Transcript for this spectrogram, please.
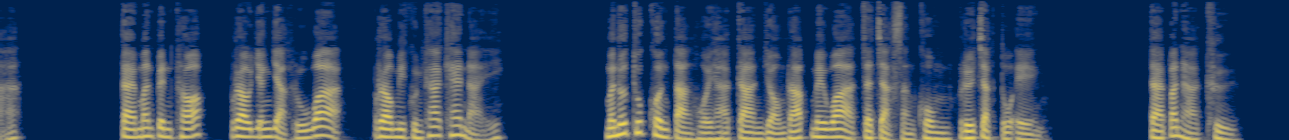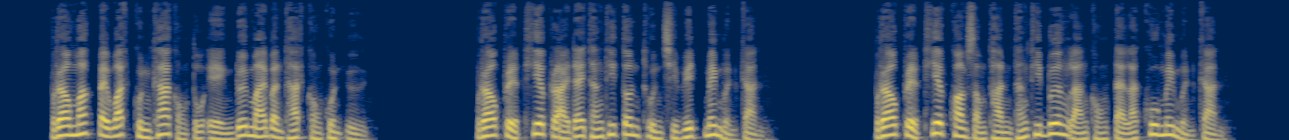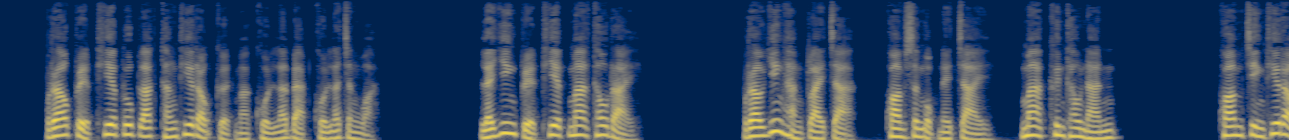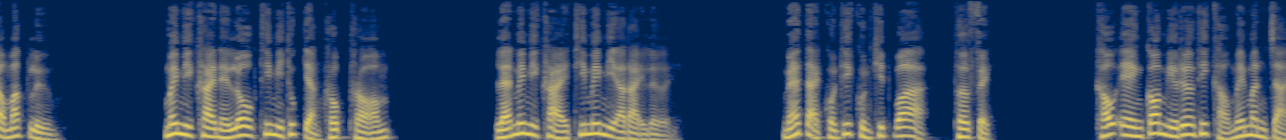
แต่มันเป็นเพราะเรายังอยากรู้ว่า เรามีคุณค่าแค่ไหน มนุษย์ทุกคนต่างโหยหาการยอมรับไม่ว่าจะจากสังคมหรือจากตัวเอง แต่ปัญหาคือ เรามักไปวัดคุณค่าของตัวเองด้วยไม้บรรทัดของคนอื่น เราเปรียบเทียบรายได้ทั้งที่ต้นทุนชีวิตไม่เหมือนกัน เราเปรียบเทียบความสัมพันธ์ทั้งที่เบื้องหลังของแต่ละคู่ไม่เหมือนกัน เราเปรียบเทียบรูปลักษณ์ทั้งที่เราเกิดมาคนละแบบคนละจังหวะ และยิ่งเปรียบเทียบมากเท่าไหร่ เรายิ่งห่างไกลจากความสงบในใจมากขึ้นเท่านั้น ความจริงที่เรามักลืม ไม่มีใครในโลกที่มีทุกอย่างครบพร้อม และไม่มีใครที่ไม่มีอะไรเลย แม้แต่คนที่คุณคิดว่าเพอร์เฟกเขาเองก็มีเรื่องที่เขาไม่มั่นใจ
